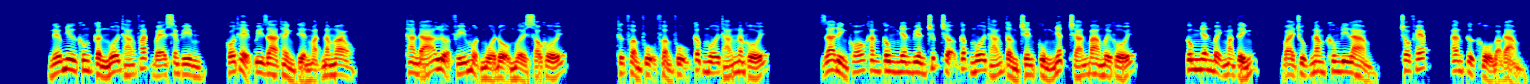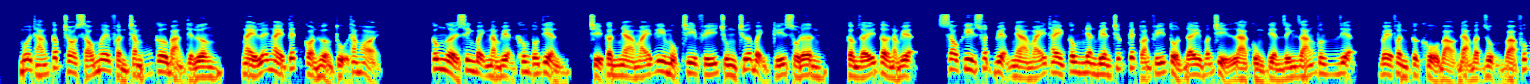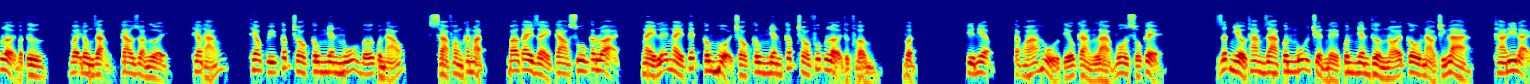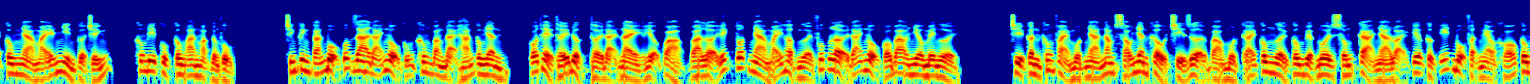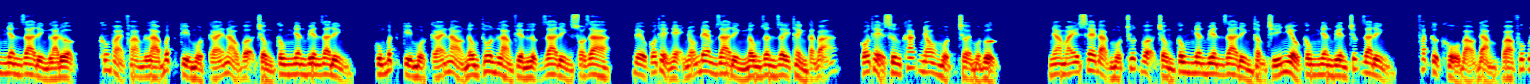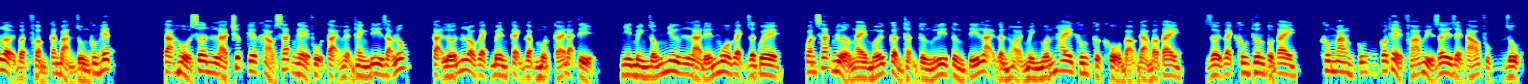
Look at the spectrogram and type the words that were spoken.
nếu như không cần mỗi tháng phát vé xem phim có thể quy ra thành tiền mặt năm mao than đá lựa phí một mùa độ mười sáu khối thực phẩm phụ phẩm phụ cấp mỗi tháng năm khối gia đình khó khăn công nhân viên chức trợ cấp mỗi tháng tầng trên cùng nhất chán ba mươi khối. Công nhân bệnh mạng tính, vài chục năm không đi làm, cho phép, ăn cực khổ bảo đảm, mỗi tháng cấp cho sáu mươi cơ bản tiền lương, ngày lễ ngày tết còn hưởng thụ thăm hỏi. Công người sinh bệnh nằm viện không tốn tiền, chỉ cần nhà máy ghi mục chi phí chung chữa bệnh ký số đơn, cầm giấy tờ nằm viện, sau khi xuất viện nhà máy thay công nhân viên chức kết toán phí tổn đây vẫn chỉ là cùng tiền dính dáng phương diện, về phần cực khổ bảo đảm vật dụng và phúc lợi vật tư, vậy đồng dạng cao dọa người, theo tháng, theo quý cấp cho công nhân mũ vớ quần áo xà phòng khăn mặt, bao tay giày cao su các loại, ngày lễ ngày tết công hội cho công nhân cấp cho phúc lợi thực phẩm, vật, kỷ niệm, tạp hóa hủ tiếu càng là vô số kể. Rất nhiều tham gia quân ngũ chuyển nghề quân nhân thường nói câu nào chính là, thà đi đại công nhà máy nhìn cửa chính, không đi cục công an mặc đồng phục. Chính kinh cán bộ quốc gia đãi ngộ cũng không bằng đại hán công nhân, có thể thấy được thời đại này hiệu quả và lợi ích tốt nhà máy hợp người phúc lợi đãi ngộ có bao nhiêu mê người chỉ cần không phải một nhà năm sáu nhân khẩu chỉ dựa vào một cái công người công việc nuôi sống cả nhà loại kia cực ít bộ phận nghèo khó công nhân gia đình là được, không phải phàm là bất kỳ một cái nào vợ chồng công nhân viên gia đình, cùng bất kỳ một cái nào nông thôn làm phiền lực gia đình so ra, đều có thể nhẹ nhõm đem gia đình nông dân dây thành tạt bã, có thể xưng khác nhau một trời một vực. Nhà máy xe đạp một chút vợ chồng công nhân viên gia đình, thậm chí nhiều công nhân viên chức gia đình, phát cực khổ bảo đảm và phúc lợi vật phẩm căn bản dùng không hết. Tạ hổ sơn là trước kia khảo sát nghề phụ tại huyện thành đi dạo lúc, tại lớn lò gạch bên cạnh gặp một cái đại tỷ, nhìn mình giống như là đến mua gạch dân quê quan sát nửa ngày mới cẩn thận từng ly từng tí lại gần hỏi mình muốn hay không cực khổ bảo đảm bao tay, rời gạch không thương tổn tay, không mang cũng có thể phá hủy dây dạy táo phục dụng.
